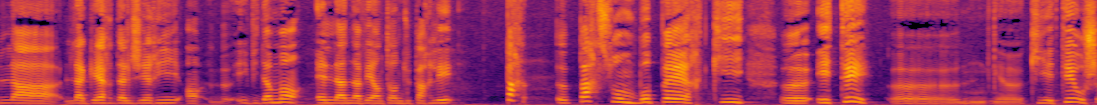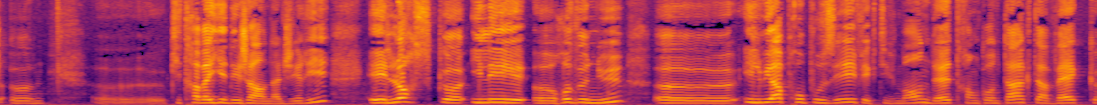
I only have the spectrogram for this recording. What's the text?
la, la guerre d'Algérie, évidemment, elle en avait entendu parler par, euh, par son beau-père qui euh, était euh, travaillait déjà en Algérie et lorsqu'il est revenu, il lui a proposé effectivement d'être en contact avec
